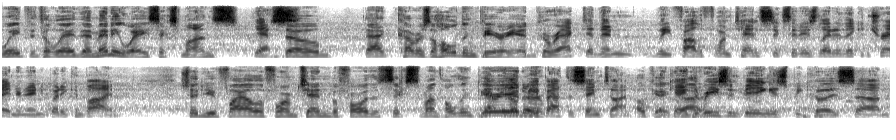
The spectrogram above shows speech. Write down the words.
wait to delay them anyway, six months. Yes. So that covers the holding period. Correct, and then we file the Form 10, 60 days later they can trade and anybody can buy them. So do you file the Form 10 before the six-month holding period? Yeah, it'll be about the same time. Okay, Okay. The it. reason being is because um,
